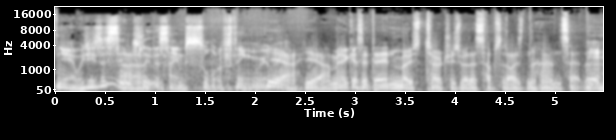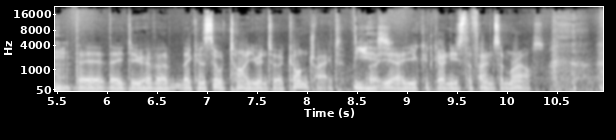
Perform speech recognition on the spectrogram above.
Yeah, which is essentially Um, the same sort of thing, really. Yeah, yeah. I mean, I guess it, in most territories where they're subsidising the handset, they, Mhm. they they do have a. They can still tie you into a contract. But Yes. yeah, you could go and use the phone somewhere else yeah.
